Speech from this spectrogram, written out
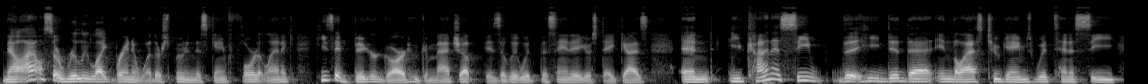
Now, I also really like Brandon Weatherspoon in this game for Florida Atlantic. He's a bigger guard who can match up physically with the San Diego State guys. And you kind of see that he did that in the last two games with Tennessee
